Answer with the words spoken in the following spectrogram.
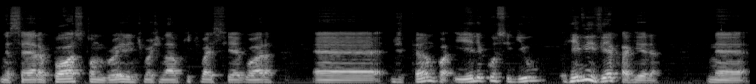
nessa era pós-Tom Brady, a gente imaginava o que, que vai ser agora é, de Tampa, e ele conseguiu reviver a carreira né,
